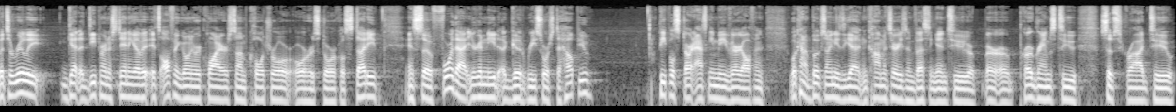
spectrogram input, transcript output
But to really get a deeper understanding of it, it's often going to require some cultural or historical study. And so, for that, you're going to need a good resource to help you people start asking me very often what kind of books do I need to get and commentaries investing into or, or, or programs to subscribe to.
